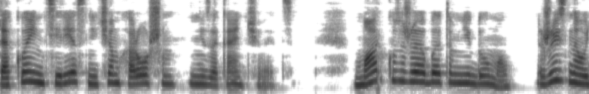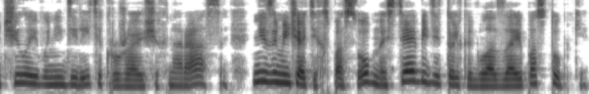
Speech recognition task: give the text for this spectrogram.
взгляд и спеша удалиться. Ей был интересен этот человек, но разум напоминал, что она маг, и в отличие от Альберы, она не сможет продлить чужую жизнь. Такой интерес ничем хорошим не заканчивается. Маркус же об этом не думал. Жизнь научила его не делить окружающих на расы, не замечать их способности, а видеть только глаза и поступки.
